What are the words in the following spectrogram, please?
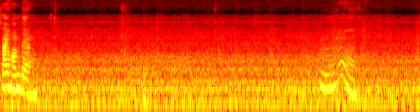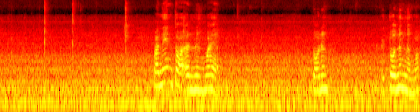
ใส่หอมแดง อืมป ลานิ่นตัวอันหนึ่งไว้ ตัวหนึ่งอีกตัวหนึ่งหนึ่งวะ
